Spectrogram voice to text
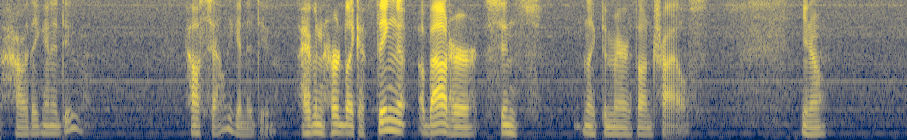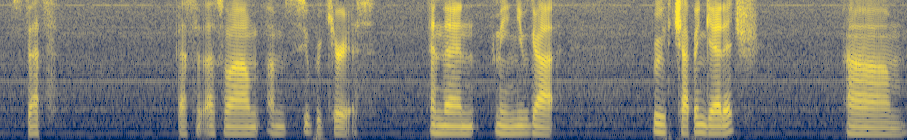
How are they gonna do? How's Sally gonna do? I haven't heard like a thing about her since like the marathon trials you know so that's that's that's why I'm I'm super curious. And then I mean you've got Ruth Chepngetich, um,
